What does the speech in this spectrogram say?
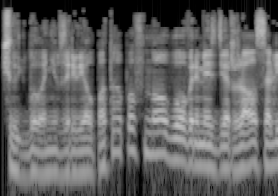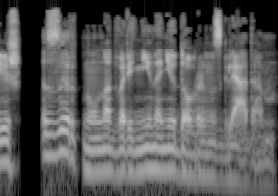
Чуть было не взревел Потапов, но вовремя сдержался лишь, зыркнул на дворянина недобрым взглядом.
